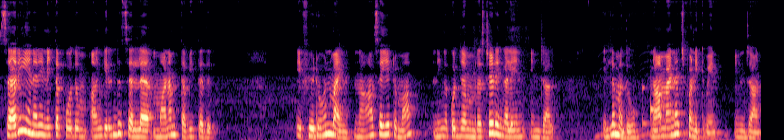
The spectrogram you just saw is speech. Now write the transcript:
சரி என நினைத்த போதும் அங்கிருந்து செல்ல மனம் தவித்தது. இஃப் யூ டோன்ட் மைண்ட் நான் செய்யட்டுமா? நீங்கள் கொஞ்சம் ரெஸ்ட் எடுங்களேன் என்றாள். இல்லை மது நான் மேனேஜ் பண்ணிக்குவேன் என்றான்.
